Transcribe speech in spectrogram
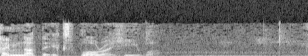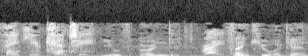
I'm not the explorer he was. Thank you, Kenji. You've earned it. Right. Thank you again.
